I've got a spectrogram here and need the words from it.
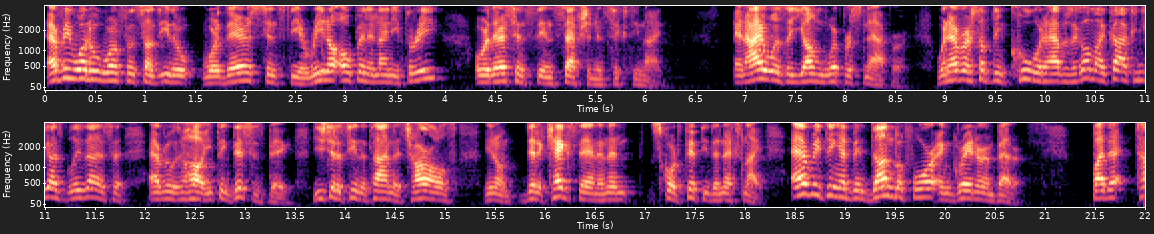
Everyone who worked for the Suns either were there since the arena opened in 93 or were there since the inception in 69 and I was the young whippersnapper. Whenever something cool would happen, it's like, oh my God, can you guys believe that? Said, everyone was, oh, you think this is big? You should have seen the time that Charles, you know, did a keg stand and then scored 50 the next night. Everything had been done before and greater and better. By the t-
